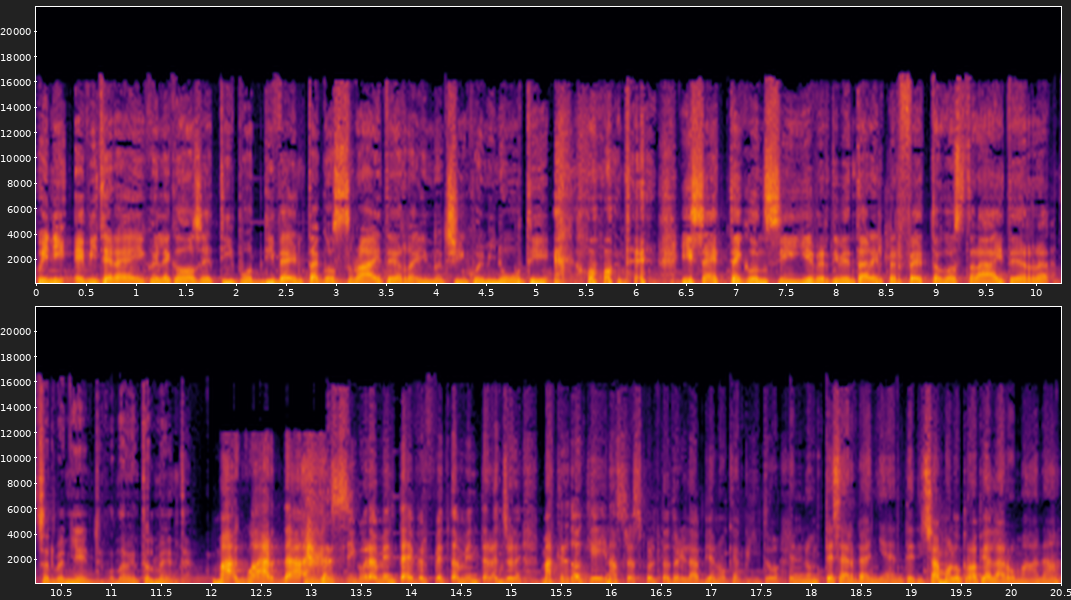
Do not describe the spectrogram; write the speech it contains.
Quindi eviterei quelle cose tipo diventa ghostwriter in 5 minuti, i 7 consigli per diventare il perfetto ghostwriter, non serve a niente fondamentalmente. Ma guarda, sicuramente hai perfettamente ragione, ma credo che i nostri ascoltatori l'abbiano capito. Non ti serve a niente, diciamolo proprio alla romana.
